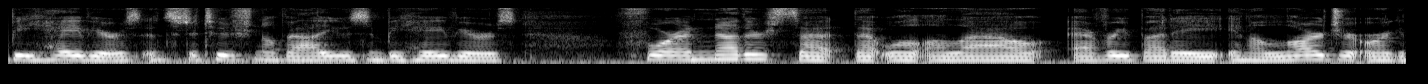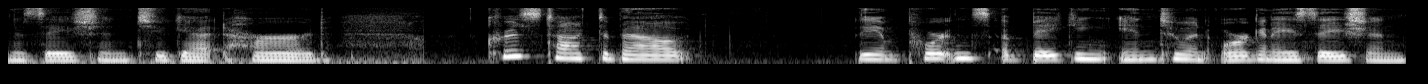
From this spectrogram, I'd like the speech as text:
behaviors, institutional values and behaviors for another set that will allow everybody in a larger organization to get heard. Chris talked about the importance of baking into an organization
